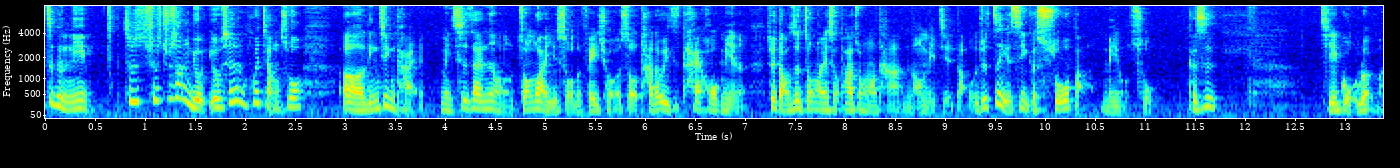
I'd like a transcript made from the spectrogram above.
这个你就是就就像有有些人会讲说，呃，林敬凯每次在那种中外野手的飞球的时候，他都一直太后面了，所以导致中外野手怕撞到他，然后没接到。我觉得这也是一个说法，没有错。可是结果论嘛，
